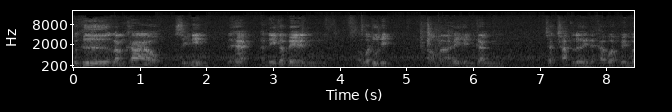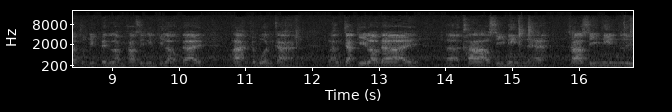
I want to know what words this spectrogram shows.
ก็คือลำข้าวสีนินนะฮะอันนี้ก็เป็นวัตถุดิบเอามาให้เห็นกันชัดๆเลยนะครับ ว่าเป็นวัตถุดิบเป็นลำข้าวสีนินที่เราได้ผ่านกระบวนการ หลังจากที่เราได้ข้าวสีนินนะฮะข้าวสีนินหรื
